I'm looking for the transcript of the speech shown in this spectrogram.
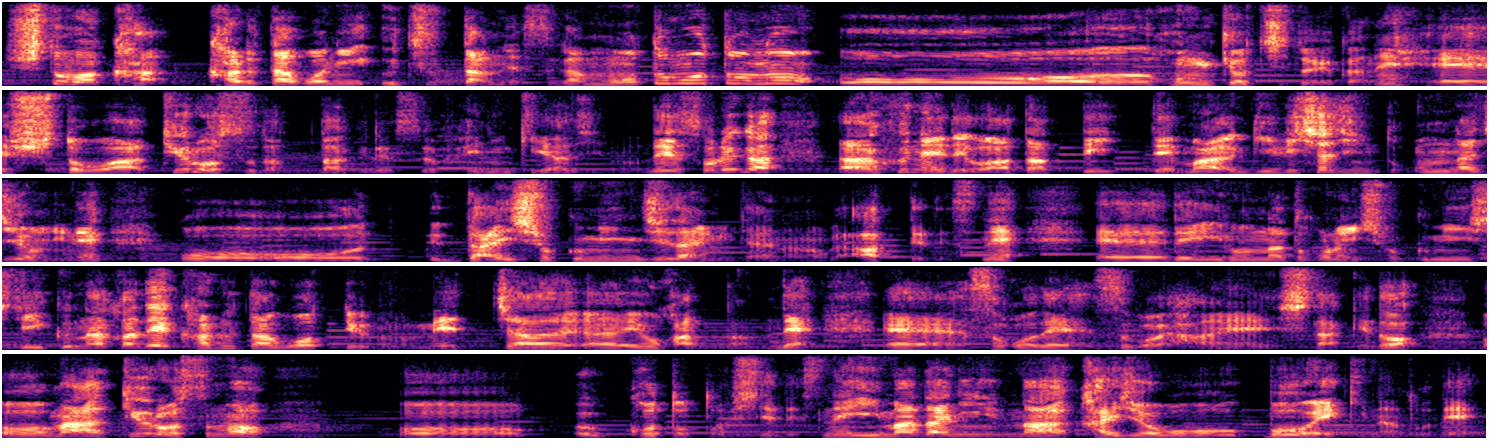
首都はカルタゴに移ったんですが、もともとの本拠地というかね、えー、首都はテュロスだったわけですよ、フェニキア人の。で、それが船で渡っていって、まあギリシャ人と同じようにね、こう、大植民時代みたいなのがあってですね、えー、で、いろんなところに植民していく中でカルタゴっていうのがめっちゃ良かったんで、えー、そこですごい繁栄したけど、まあテュロスも、こととしてですね、未だにまあ海上貿易などで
